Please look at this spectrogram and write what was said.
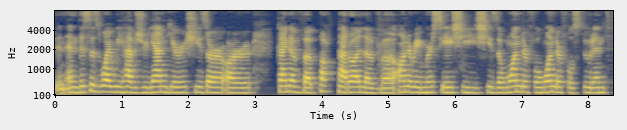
and, and this is why we have Julianne here. She's our our kind of a porte-parole of uh, Honore Mercier she she's a wonderful wonderful student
